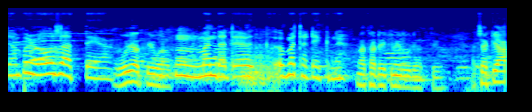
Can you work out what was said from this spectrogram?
यहाँ पर रोज आते हैं रोज आते हो आप हम्म, मंदिर टे- मत्था टेकने माथा टेकने रोज आते हो अच्छा क्या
